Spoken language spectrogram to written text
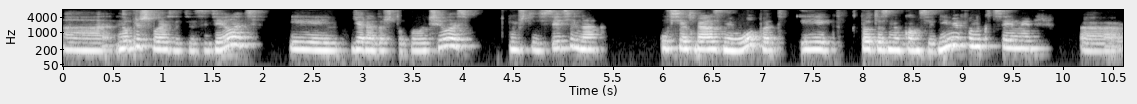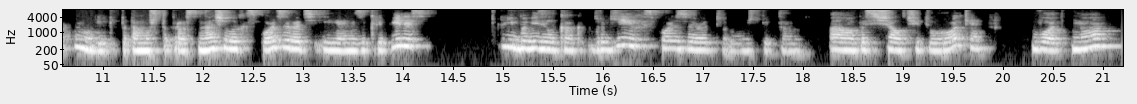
а, но пришлось это сделать, и я рада, что получилось, потому что действительно у всех разный опыт, и кто-то знаком с одними функциями, а, ну, потому что просто начал их использовать, и они закрепились, либо видел, как другие их используют, может быть, там а, посещал чьи-то уроки, вот, но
